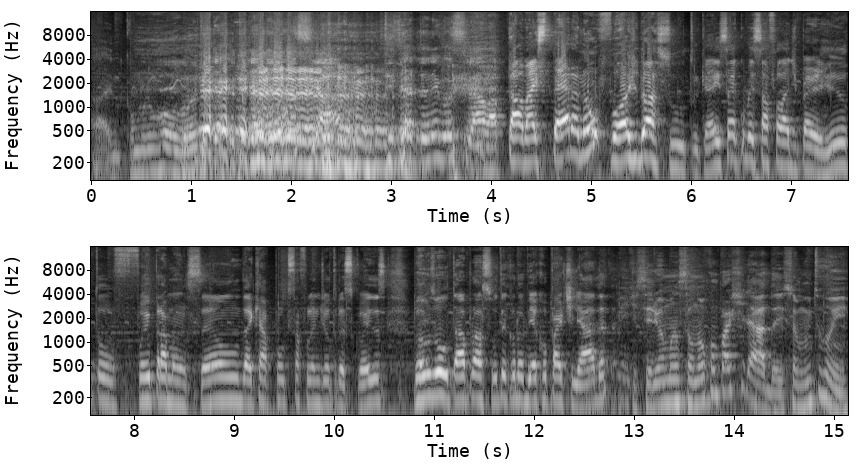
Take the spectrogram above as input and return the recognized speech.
Aí, como não rolou, eu tentei, até negociar. Tentei até negociar lá. Tá, mas pera, não foge do assunto, que aí você vai começar a falar de Perry Hilton, foi pra mansão, daqui a pouco você tá falando de outras coisas. Vamos voltar pro assunto economia compartilhada. Que seria uma mansão não compartilhada, isso é muito ruim.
